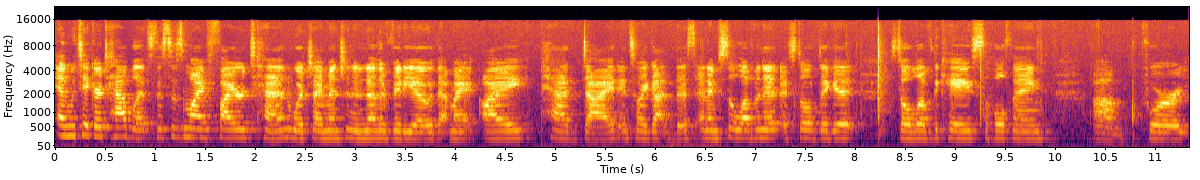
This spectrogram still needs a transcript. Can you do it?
And we take our tablets. This is my Fire 10, which I mentioned in another video that my iPad died, and so I got this, and I'm still loving it. I still dig it. Still love the case, the whole thing. Um, for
